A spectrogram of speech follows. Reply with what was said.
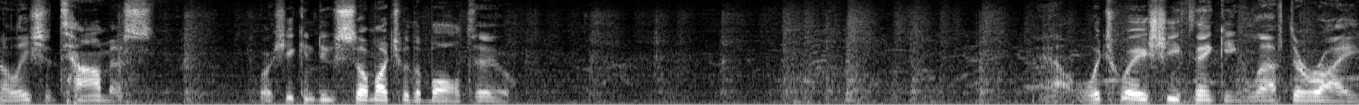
Alicia Thomas where she can do so much with the ball too. Now, which way is she thinking, left or right?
